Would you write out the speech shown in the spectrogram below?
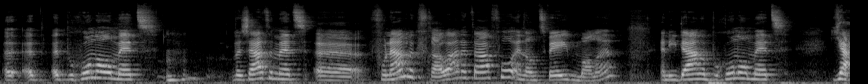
eh, het, het begon al met... We zaten met eh, voornamelijk vrouwen aan de tafel en dan twee mannen. En die dame begon al met... Ja,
